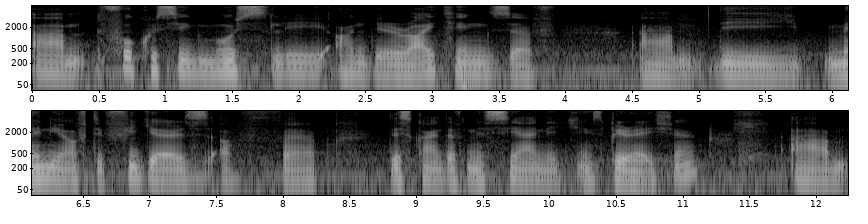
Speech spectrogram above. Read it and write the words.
um, focusing mostly on the writings of um, the many of the figures of uh, this kind of messianic inspiration, um,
